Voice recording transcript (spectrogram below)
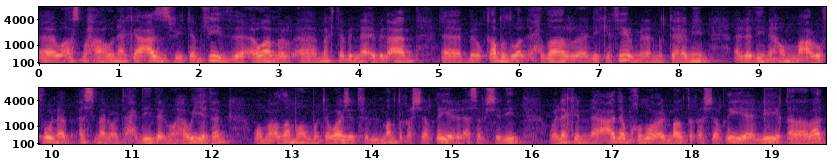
آه، وأصبح هناك عز في تنفيذ أوامر آه، مكتب النائب العام آه، بالقبض والإحضار لكثير من المتهمين الذين هم معروفون اسما وتحديدا وهوية ومعظمهم متواجد في المنطقة الشرقية للأسف الشديد. ولكن عدم خضوع المنطقة الشرقية لقرارات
